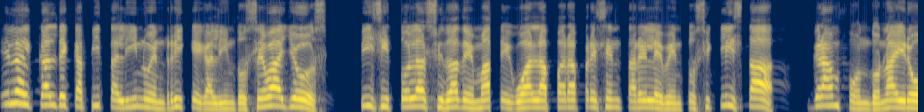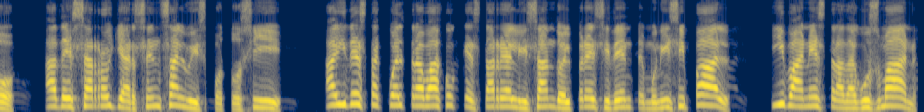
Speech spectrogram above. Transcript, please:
El alcalde capitalino Enrique Galindo Ceballos visitó la ciudad de Matehuala para presentar el evento ciclista Gran Fondo Nairo a desarrollarse en San Luis Potosí. Ahí destacó el trabajo que está realizando el presidente municipal, Iván Estrada Guzmán,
